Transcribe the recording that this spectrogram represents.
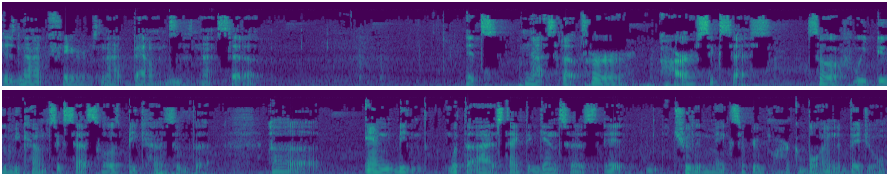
is not fair, it's not balanced, it's not set up. It's not set up for our success so if we do become successful, it's because of the uh, and be, with the odds stacked against us, it truly makes a remarkable individual.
